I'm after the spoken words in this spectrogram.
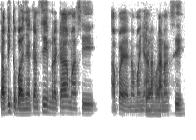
tapi kebanyakan sih mereka masih apa ya namanya Ya, anak-anak sih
